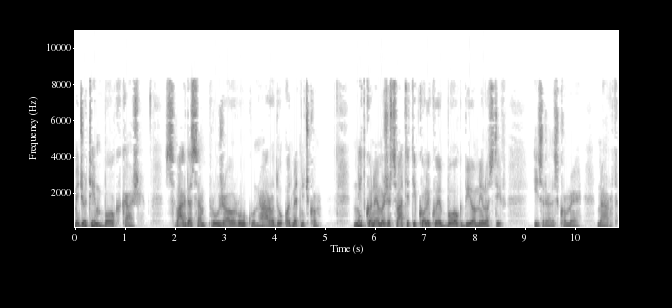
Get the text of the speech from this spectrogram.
Međutim, Bog kaže, svakda sam pružao ruku narodu odmetničkom. Nitko ne može shvatiti koliko je Bog bio milostiv izraelskome narodu.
